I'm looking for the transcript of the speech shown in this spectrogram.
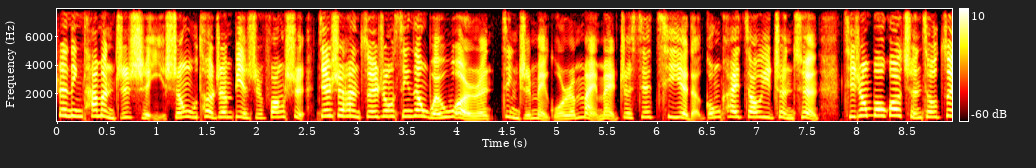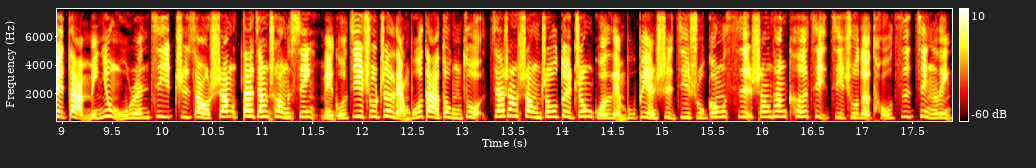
认定他们支持以生物特征辨识方式监视和追踪新疆维吾尔人，禁止美国人买卖这些企业的公开交易证券，其中包括全球最大民用无人机制造商大疆创新。美国祭出这两波大动作，加上上周对中国脸部辨识技术公司商汤科技祭出的投资禁令，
